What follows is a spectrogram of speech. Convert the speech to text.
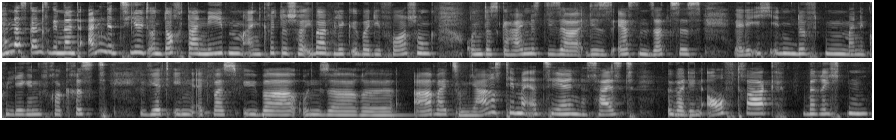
haben das Ganze genannt, angezielt und doch daneben ein kritischer Überblick über die Forschung. Und das Geheimnis dieser, dieses ersten Satzes werde ich Ihnen lüften. Meine Kollegin Frau Christ wird Ihnen etwas über unsere Arbeit zum Jahresthema erzählen. Das heißt, über den Auftrag berichten,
